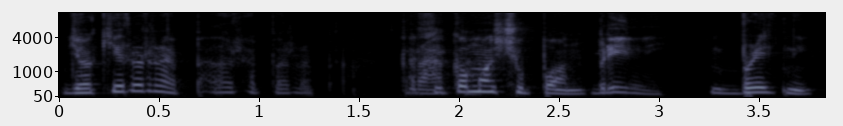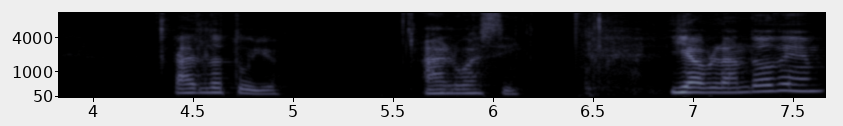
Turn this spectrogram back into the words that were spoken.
Yo quiero rapado, rapado, rapado. Así como chupón. Britney. Britney, haz lo tuyo. Algo así. Y hablando de...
